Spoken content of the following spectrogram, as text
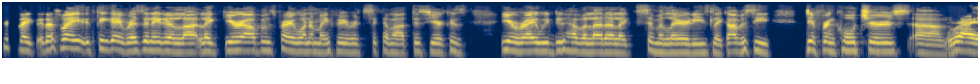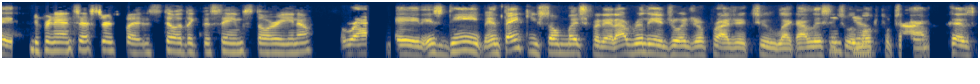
true. Like that's why I think I resonated a lot. Like your album's probably one of my favorites to come out this year because you're right, we do have a lot of like similarities. Like obviously different cultures, um right, different ancestors, but it's still like the same story, you know? Right. It's deep. And thank you so much for that. I really enjoyed your project too. Like I listened thank to you. it multiple times because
